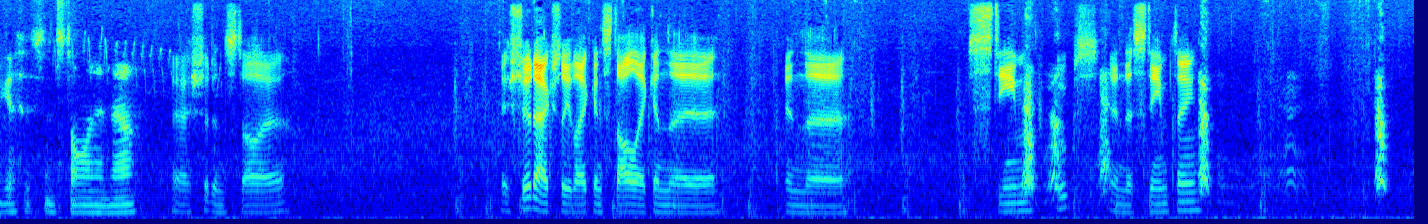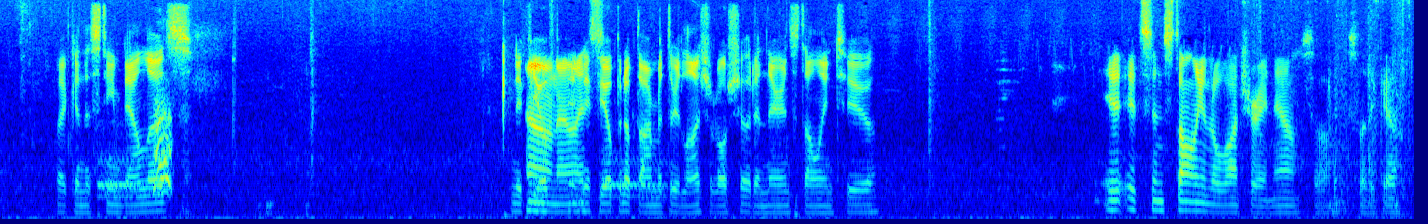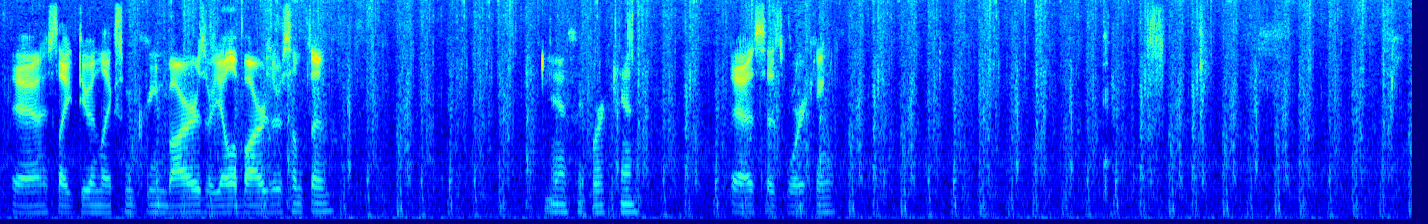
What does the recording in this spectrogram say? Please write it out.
I guess it's installing it now. Yeah, I should install it. It should actually like install like in the in the Steam oops in the Steam thing. Like in the Steam downloads. And if you I don't and if you open up the Arma 3 launcher, it'll show it in there installing too. It, it's installing in the launcher right now, so just let it go. Yeah, it's like doing like some green bars or yellow bars or something. Yeah, it's like working. Yeah, it says working.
